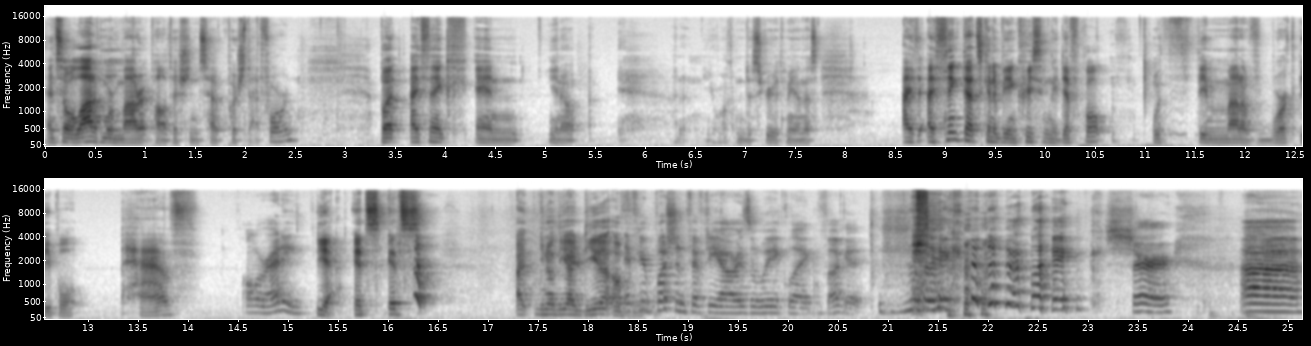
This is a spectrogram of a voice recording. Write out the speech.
And so a lot of more moderate politicians have pushed that forward. But I think, and you know, I don't, you're welcome to disagree with me on this. I, th- I think that's going to be increasingly difficult with the amount of work people have. Already. Yeah, it's it's. I, you know the idea of If you're pushing 50 hours a week, like, fuck it. like, like, sure. Uh,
